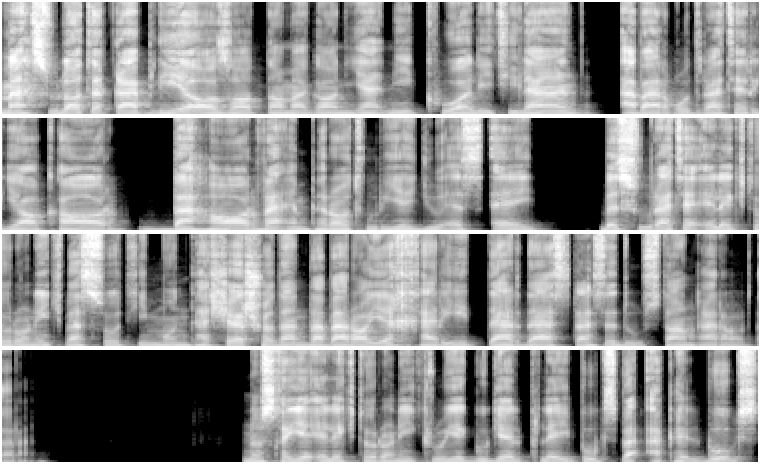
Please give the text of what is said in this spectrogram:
محصولات قبلی آزادنامگان یعنی QualityLand، ابرقدرت ریاکار، بهار و امپراتوری USA به صورت الکترونیک و صوتی منتشر شدند و برای خرید در دسترس دوستان قرار دارند. نسخه الکترونیک روی Google Play Books و Apple Books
